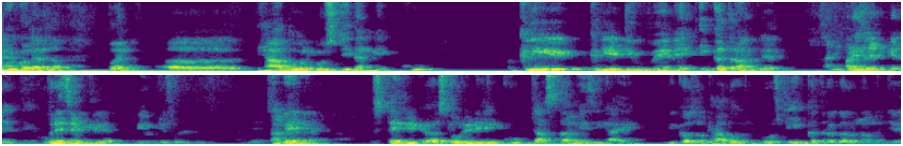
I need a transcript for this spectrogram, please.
मूवी बघायला जा. पण ह्या दोन गोष्टी त्यांनी खूप क्रिएटिव्ह वेने एकत्र आणले आहेत. आणि प्रेझेंट केले प्रेझेंट केले ब्युटिफुल. स्टेरी स्टोरी टेलिंग खूप जास्त अमेझिंग आहे. बिकॉज ऑफ ह्या दोन गोष्टी एकत्र करणं म्हणजे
